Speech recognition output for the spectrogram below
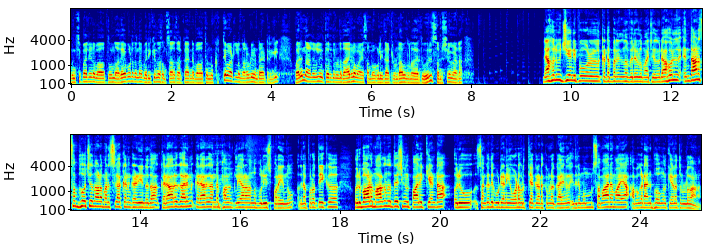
മുനിസിപ്പാലിറ്റിയുടെ ഭാഗത്തുനിന്നും അതേപോലെ തന്നെ ഭരിക്കുന്ന സംസ്ഥാന സർക്കാരിന്റെ ഭാഗത്തുനിന്നും കൃത്യമായിട്ടുള്ള നടപടി ഉണ്ടായിട്ടില്ലെങ്കിൽ വരുന്ന ആളുകളിൽ ഇത്തരത്തിലുള്ള ദാരുണമായ സംഭവങ്ങൾ ഇതായിട്ട് ഉണ്ടാകുന്നുള്ള കാര്യത്തിൽ ഒരു സംശയം വേണ്ട. രാഹുൽ വിജയൻ ഇപ്പോൾ കട്ടപ്പനയിൽ നിന്ന് വിവരങ്ങളുമായി ചേർന്നു രാഹുൽ എന്താണ് സംഭവിച്ചതെന്നാണ് മനസ്സിലാക്കാൻ കഴിയുന്നത്? കരാറുകാരൻ കരാറുകാരന്റെ ഭാഗം ക്ലിയർ ആണെന്ന് പോലീസ് പറയുന്നു. അതിനപ്പുറത്തേക്ക് ഒരുപാട് മാർഗനിർദ്ദേശങ്ങൾ പാലിക്കേണ്ട ഒരു സംഗതി കൂടിയാണ് ഈ ഓട വൃത്തിയാക്കൽ അടക്കമുള്ള കാര്യങ്ങൾ. ഇതിനു മുമ്പ് സമാനമായ അപകട അനുഭവങ്ങൾ കേരളത്തിലുള്ളതാണ്.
